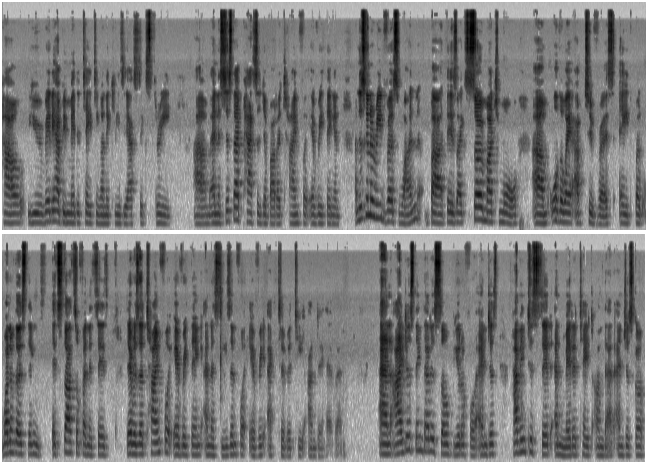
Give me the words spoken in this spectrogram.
how you really have been meditating on Ecclesiastes 3. Um, and it's just that passage about a time for everything. And I'm just going to read verse 1, but there's like so much more um, all the way up to verse 8. But one of those things, it starts off and it says, There is a time for everything and a season for every activity under heaven. And I just think that is so beautiful. And just having to sit and meditate on that and just go,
